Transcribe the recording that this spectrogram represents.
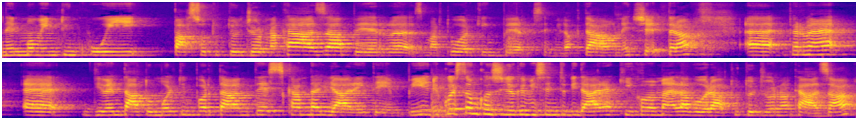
nel momento in cui passo tutto il giorno a casa per smart working, per semi lockdown eccetera. Eh, per me è diventato molto importante scandagliare i tempi e questo è un consiglio che mi sento di dare a chi come me lavora tutto il giorno a casa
